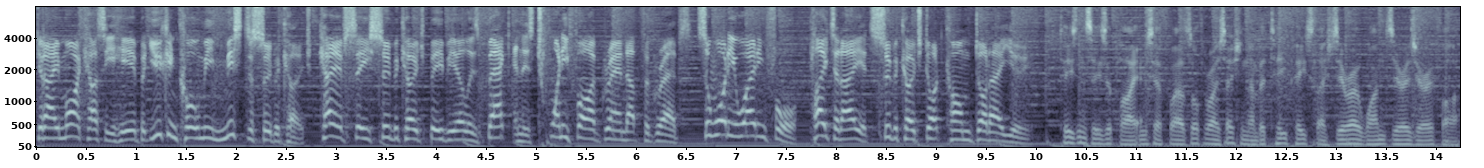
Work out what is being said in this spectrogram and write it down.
G'day, Mike Hussey here, but you can call me Mr. Supercoach. KFC Supercoach BBL is back and there's 25 grand up for grabs. So what are you waiting for? Play today at supercoach.com.au. T's and C's apply. New South Wales authorisation number TP slash 01005.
